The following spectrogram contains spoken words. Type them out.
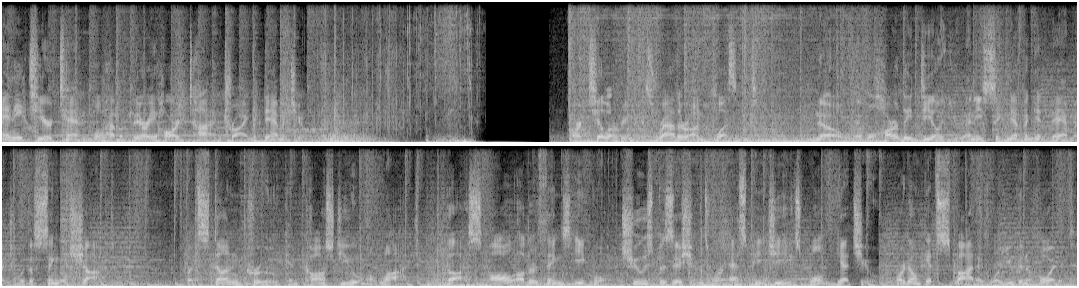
any Tier 10 will have a very hard time trying to damage you. Artillery is rather unpleasant. No, it will hardly deal you any significant damage with a single shot. But stun crew can cost you a lot. Thus, all other things equal, choose positions where SPGs won't get you, or don't get spotted where you can avoid it.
